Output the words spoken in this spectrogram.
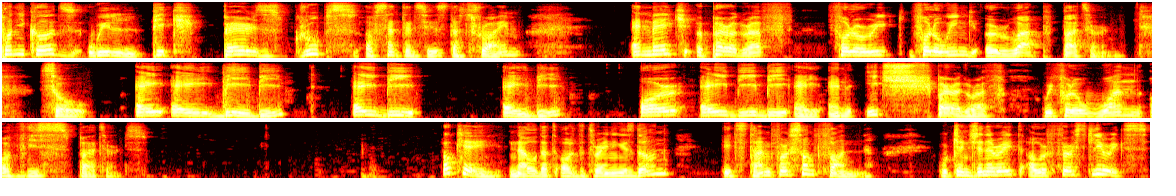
Ponicodes will pick pairs groups of sentences that rhyme and make a paragraph following following a rap pattern. So A A B B, A B A B, or A B B A, and each paragraph will follow one of these patterns. Okay, now that all the training is done, it's time for some fun. We can generate our first lyrics.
